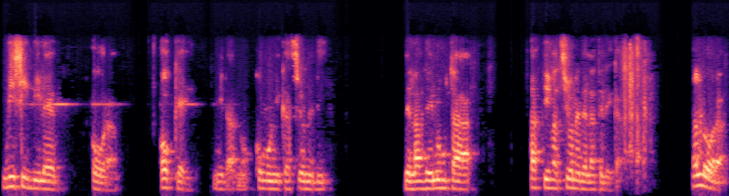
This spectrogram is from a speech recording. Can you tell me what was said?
visibile ora. Ok, mi danno comunicazione dell'avvenuta attivazione della telecamera. Allora,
